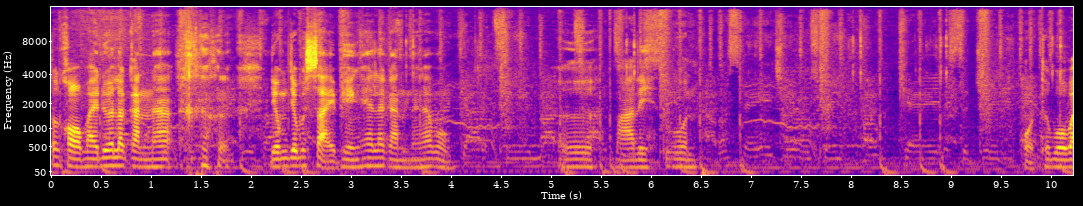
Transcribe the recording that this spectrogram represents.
ต้องขออภัยด้วยละกันนะฮะ เดี๋ยวผมจะไปใส่เพลงให้ละกันนะครับผม เออ มาดิทุกคนหดเทอร์โบไป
